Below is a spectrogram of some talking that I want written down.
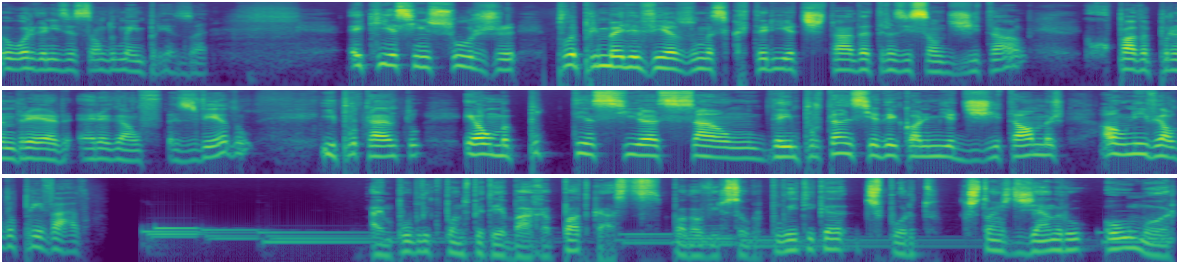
a organização de uma empresa. Aqui assim surge pela primeira vez uma Secretaria de Estado da Transição Digital, ocupada por André Aragão Azevedo, e, portanto, é uma potenciação da importância da economia digital, mas ao nível do privado. Em público.pt barra podcasts pode ouvir sobre política, desporto, questões de género ou humor,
